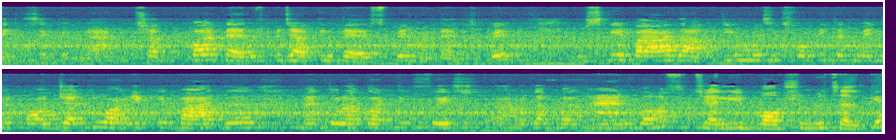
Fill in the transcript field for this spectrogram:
एक सेकेंड मैं छत पर टेरेस पे जाती हूँ। टेरेस पे हाँ टेरेस पे। उसके बाद आती हूँ मैं सिक्स फोर्टी तक मैं इधर पहुँच जाती हूँ। आने के बाद मैं थोड़ा करती हूँ फेस मतलब हैंड वॉश चलिए वॉशरूम में चल के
